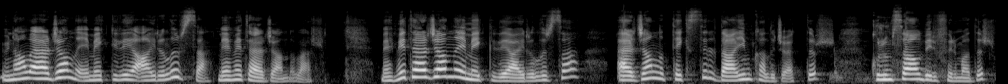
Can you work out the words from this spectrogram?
Ünal Ercanlı emekliliğe ayrılırsa Mehmet Ercanlı var. Mehmet Ercanlı emekliliğe ayrılırsa Ercanlı Tekstil daim kalacaktır. Kurumsal bir firmadır.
